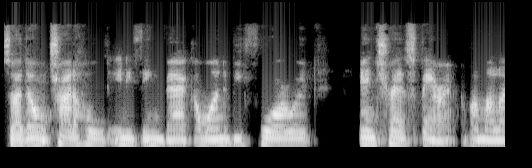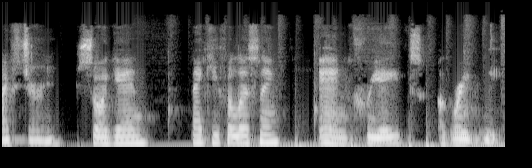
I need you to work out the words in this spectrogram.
So I don't try to hold anything back. I want to be forward and transparent about my life's journey. So again, thank you for listening and create a great week.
